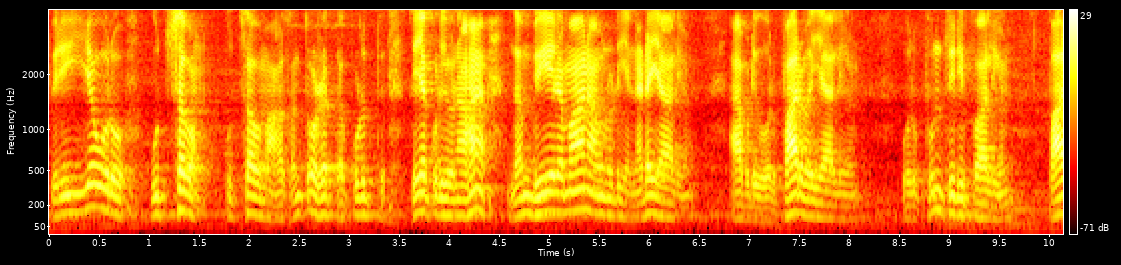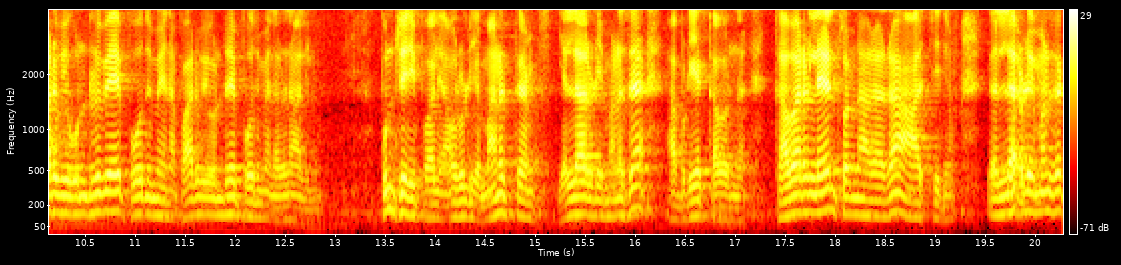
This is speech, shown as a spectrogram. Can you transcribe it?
பெரிய ஒரு உற்சவம் உற்சவமாக சந்தோஷத்தை கொடுத்து செய்யக்கூடியவனாக கம்பீரமான அவனுடைய நடையாலையும் அப்படி ஒரு பார்வையாலையும் ஒரு புன்சிரிப்பாலையும் பார்வை ஒன்றுவே போதுமேன பார்வை ஒன்றே போதுமேன அதனாலையும். புன்சிரிப்பாலையும் அவருடைய மனத்தை எல்லாருடைய மனசை அப்படியே கவர்ந்தார் கவரலேன்னு சொன்னால் தான் ஆச்சரியம். எல்லாருடைய மனசை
